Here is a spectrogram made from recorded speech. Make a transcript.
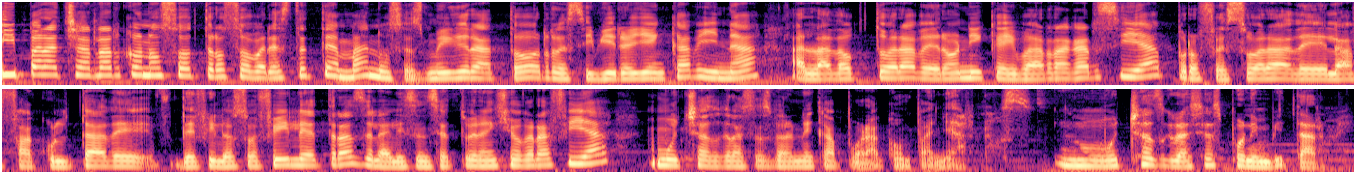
Y para charlar con nosotros sobre este tema, nos es muy grato recibir hoy en cabina a la doctora Verónica Ibarra García, profesora de la Facultad de, Filosofía y Letras de la licenciatura en Geografía. Muchas gracias, Verónica, por acompañarnos. Muchas gracias por invitarme.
